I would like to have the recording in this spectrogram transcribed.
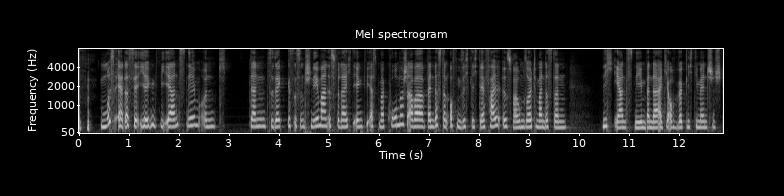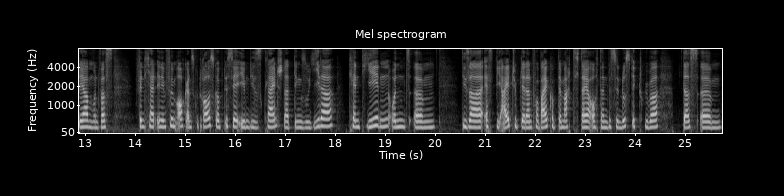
muss er das ja irgendwie ernst nehmen und dann zu denken, es ist ein Schneemann, ist vielleicht irgendwie erstmal komisch, aber wenn das dann offensichtlich der Fall ist, warum sollte man das dann nicht ernst nehmen, wenn da halt ja auch wirklich die Menschen sterben? Und was finde ich halt in dem Film auch ganz gut rauskommt, ist ja eben dieses Kleinstadtding, so jeder kennt jeden und ähm, dieser FBI-Typ, der dann vorbeikommt, der macht sich da ja auch dann ein bisschen lustig drüber, dass ähm,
